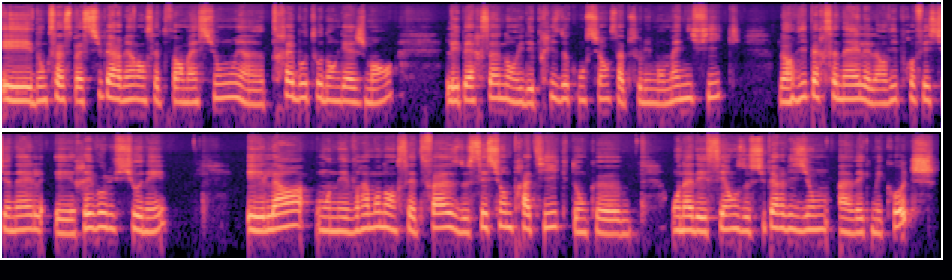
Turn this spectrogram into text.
Et donc ça se passe super bien dans cette formation, il y a un très beau taux d'engagement. Les personnes ont eu des prises de conscience absolument magnifiques. Leur vie personnelle et leur vie professionnelle est révolutionnée. Et là, on est vraiment dans cette phase de session de pratique. Donc, euh, on a des séances de supervision avec mes coachs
